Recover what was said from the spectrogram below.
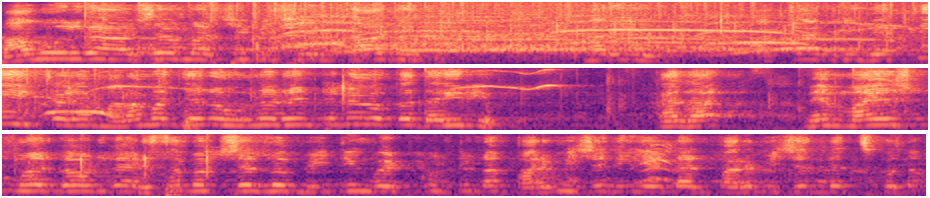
మామూలుగా ఆషామాషి విషయం కాదు. మరి అట్లాంటి వ్యక్తి ఇక్కడ మన మధ్యన ఉన్నాడంటేనే ఒక ధైర్యం. కదా? మేము మహేష్ కుమార్ గౌడ్ గారి సమక్షంలో మీటింగ్ పెట్టుకుంటున్నాం. పర్మిషన్ ఇవ్వండి అని పర్మిషన్ తెచ్చుకున్నాం.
